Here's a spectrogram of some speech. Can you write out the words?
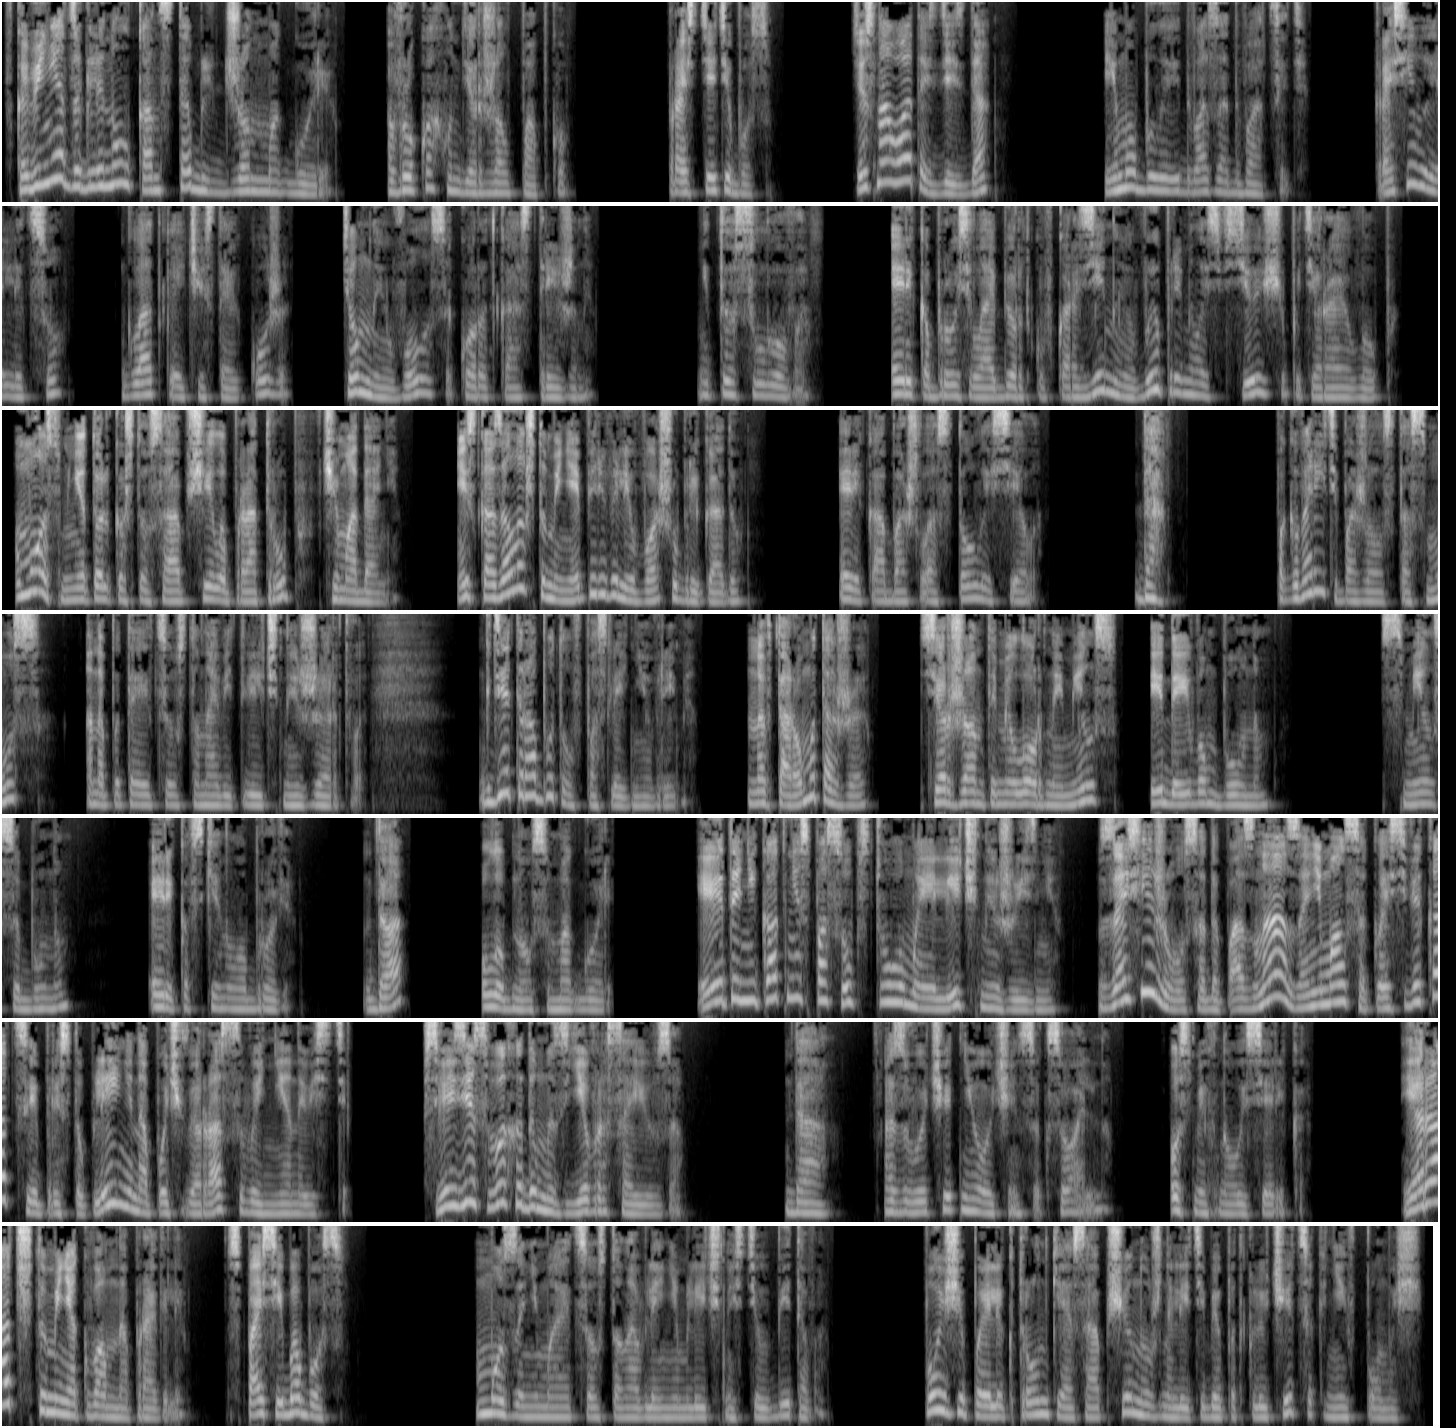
В кабинет заглянул констебль Джон МакГори. В руках он держал папку. «Простите, босс, тесновато здесь, да?» Ему было едва за двадцать. Красивое лицо, гладкая чистая кожа, темные волосы, коротко острижены. Не то слово. Эрика бросила обертку в корзину и выпрямилась, все еще потирая лоб. Мосс мне только что сообщила про труп в чемодане и сказала, что меня перевели в вашу бригаду. Эрика обошла стол и села. «Да. Поговорите, пожалуйста, с Мосс. Она пытается установить личные жертвы. Где ты работал в последнее время?» «На втором этаже. Сержантами Лорной Милс и Дэйвом Буном». «С Милс и Буном?» Эрика вскинула брови. «Да?» — улыбнулся МакГори. «И это никак не способствовало моей личной жизни. Засиживался допоздна, занимался классификацией преступлений на почве расовой ненависти в связи с выходом из Евросоюза. «Да, звучит не очень сексуально», — усмехнулась Эрика. «Я рад, что меня к вам направили. Спасибо, босс». Мо занимается установлением личности убитого. Позже по электронке я сообщу, нужно ли тебе подключиться к ней в помощь.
